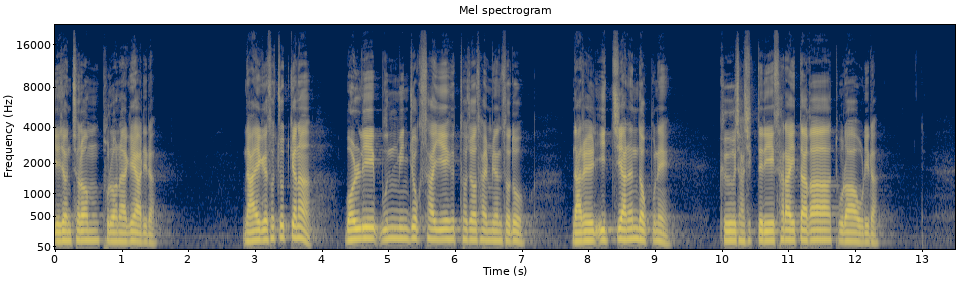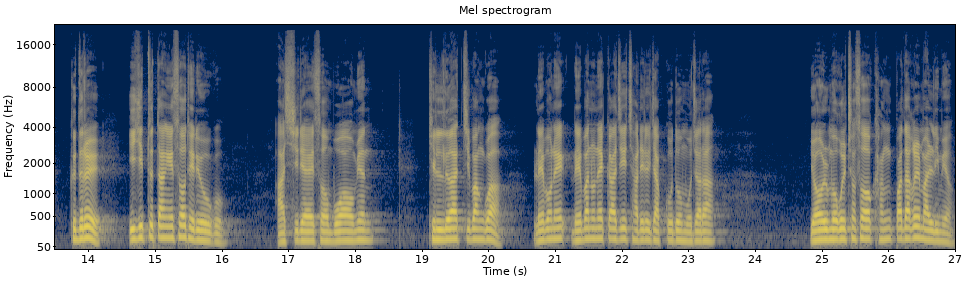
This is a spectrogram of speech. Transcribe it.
예전처럼 불어나게 하리라. 나에게서 쫓겨나 멀리 문민족 사이에 흩어져 살면서도 나를 잊지 않은 덕분에 그 자식들이 살아있다가 돌아오리라. 그들을 이집트 땅에서 데려오고 아시리아에서 모아오면 길르앗 지방과 레바논에, 레바논에까지 자리를 잡고도 모자라 여울목을 쳐서 강바닥을 말리며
